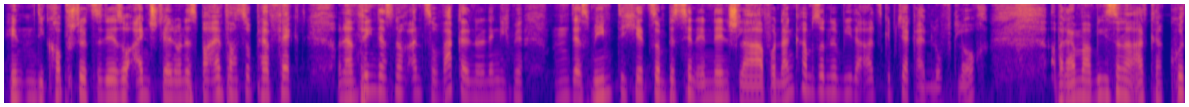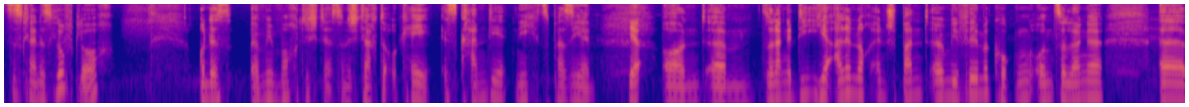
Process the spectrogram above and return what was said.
hinten die Kopfstütze dir so einstellen und es war einfach so perfekt. Und dann fing das noch an zu wackeln und dann denke ich mir, hm, das mimt dich jetzt so ein bisschen in den Schlaf. Und dann kam so eine wieder, es gibt ja kein Luftloch. Aber dann war wie so eine Art kurzes kleines Luftloch. Und das, irgendwie mochte ich das. Und ich dachte, okay, es kann dir nichts passieren. Ja. Und ähm, solange die hier alle noch entspannt irgendwie Filme gucken und solange äh,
